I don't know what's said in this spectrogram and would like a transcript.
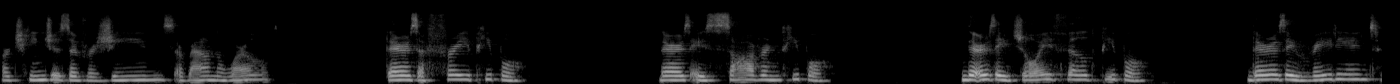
or changes of regimes around the world. There is a free people. There is a sovereign people. There is a joy filled people. There is a radiant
